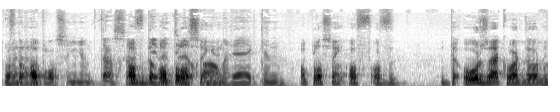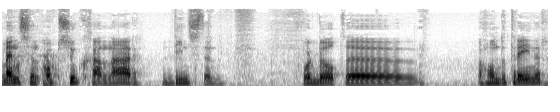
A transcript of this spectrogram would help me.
Of de Eh, oplossingen. Dat ze of de oplossingen. aanreiken. Oplossing of, of de oorzaak waardoor mensen Aha. op zoek gaan naar diensten. Bijvoorbeeld eh hondentrainer.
